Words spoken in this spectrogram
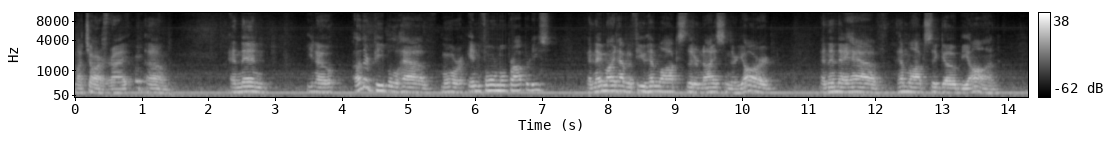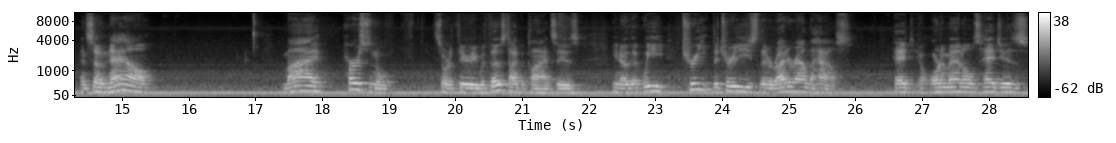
my chart, right? Um, and then, you know, other people have more informal properties, and they might have a few hemlocks that are nice in their yard, and then they have hemlocks that go beyond. And so now, my personal sort of theory with those type of clients is, you know, that we treat the trees that are right around the house, hedge, you know, ornamentals, hedges,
